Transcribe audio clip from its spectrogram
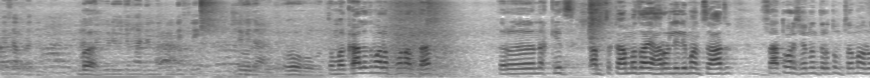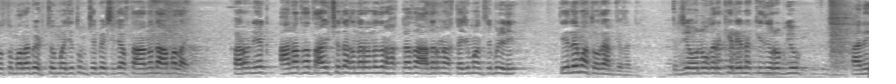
ते सापडत नव्हतं बरं. व्हिडिओच्या माध्यमातून दिसले लगेच आलो. हो हो. तुम्हाला कालच मला फोन आलता. तर नक्कीच आमचं कामच आहे हरवलेली माणसं. आज सात वर्षानंतर तुमचा माणूस तुम्हाला भेटतो म्हणजे तुमच्यापेक्षा जास्त आनंद आम्हाला आहे. कारण एक अनाथाचं आयुष्य जगणाऱ्याला जर हक्काचा आदर आणि हक्काची माणसं मिळली ते लय महत्त्वाचं आहे आमच्यासाठी. तर जेवण वगैरे केले नक्कीच निरोप घेऊ. आणि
